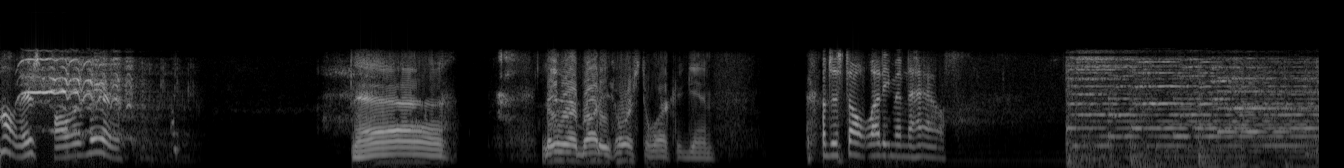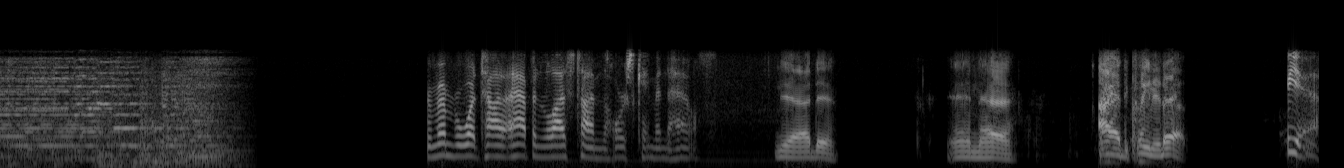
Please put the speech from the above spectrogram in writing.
Oh, there's Paul Revere. Nah, Leroy brought his horse to work again. I just don't let him in the house. Remember what time happened the last time the horse came in the house? Yeah, I did. And uh I had to clean it up. Yeah,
